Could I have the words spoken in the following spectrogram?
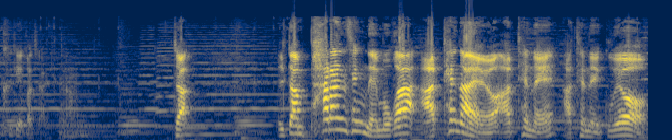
크게 가자 일단. 자, 일단 파란색 네모가 아테나예요. 아테네, 아테네고요.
